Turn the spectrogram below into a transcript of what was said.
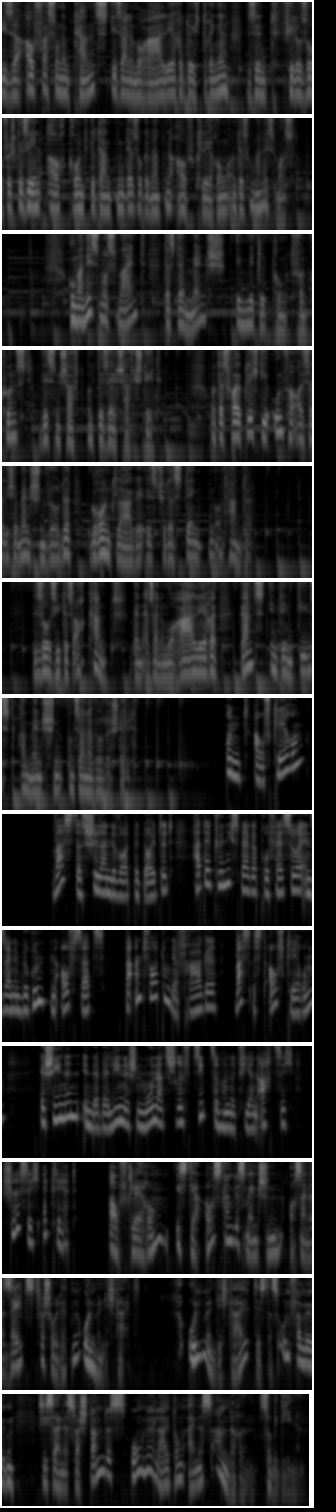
Diese Auffassungen Kants, die seine Morallehre durchdringen, sind philosophisch gesehen auch Grundgedanken der sogenannten Aufklärung und des Humanismus. Humanismus meint, dass der Mensch im Mittelpunkt von Kunst, Wissenschaft und Gesellschaft steht und dass folglich die unveräußerliche Menschenwürde Grundlage ist für das Denken und Handeln. So sieht es auch Kant, wenn er seine Morallehre ganz in den Dienst am Menschen und seiner Würde stellt. Und Aufklärung? Was das schillernde Wort bedeutet, hat der Königsberger Professor in seinem berühmten Aufsatz Beantwortung der Frage Was ist Aufklärung? erschienen in der Berlinischen Monatsschrift 1784 schlüssig erklärt. Aufklärung ist der Ausgang des Menschen aus seiner selbstverschuldeten Unmündigkeit. Unmündigkeit ist das Unvermögen, sich seines Verstandes ohne Leitung eines anderen zu bedienen.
